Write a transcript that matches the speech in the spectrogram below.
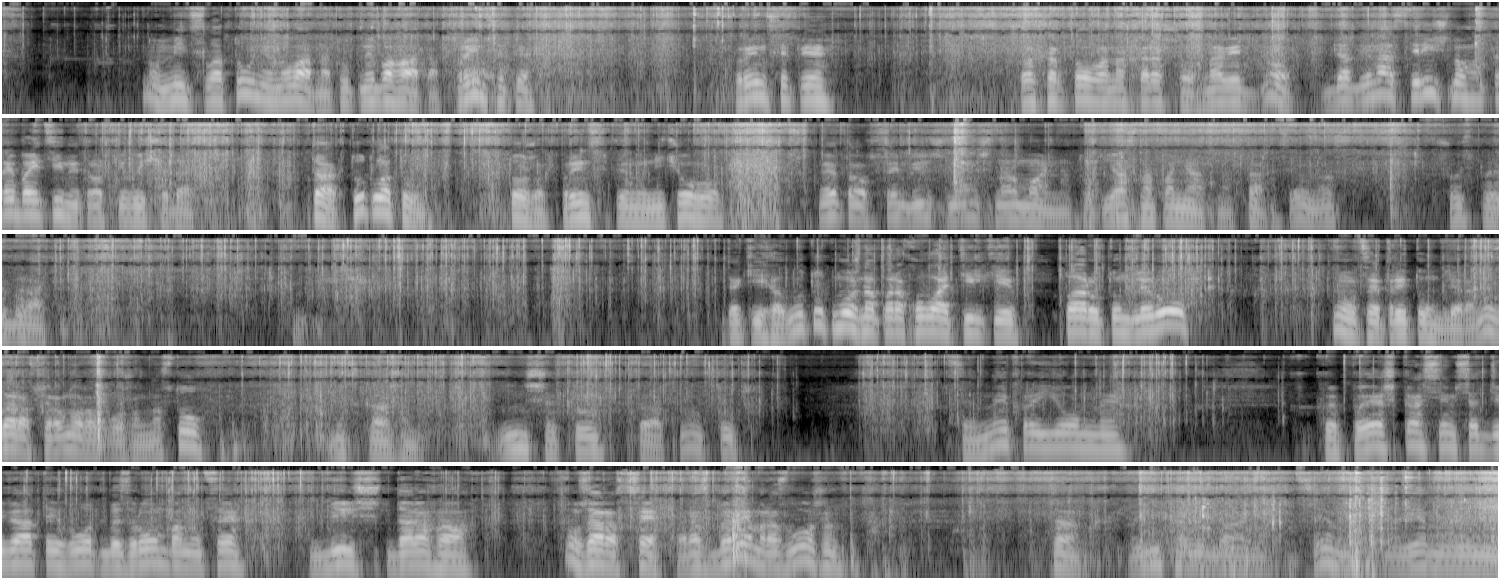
Ну, мідь латуні, ну ладно, тут небагато. В принципі, в принципі, посортовано хорошо. Навіть ну, для 12-річного треба і ціни трошки вище дати. Так, тут латунь. Теж, в принципі, ну нічого. Це все більш-менш нормально. Тут ясно, понятно. Так, це у нас щось перебирати. Такий гал. Ну тут можна порахувати тільки пару тумблерів. Ну, це три тумблера. Ну, зараз все одно розложимо на стол. І скажемо. Інше то. Так, ну тут це неприйомне. ППшка 79 год без ромба, ну це більш дорога. Ну, зараз все розберемо, розложимо. Так, поїхали далі. Це у нас, мабуть, алюміній.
